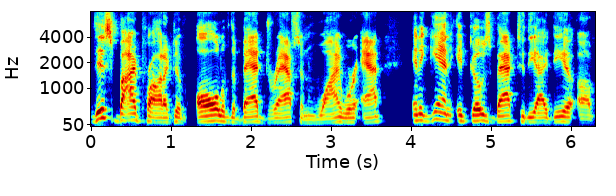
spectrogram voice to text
This byproduct of all of the bad drafts and why we're at. And again, it goes back to the idea of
